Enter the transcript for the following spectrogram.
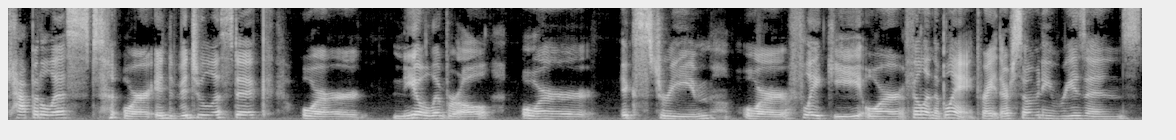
capitalist or individualistic or neoliberal or extreme or flaky or fill in the blank, right? There's so many reasons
